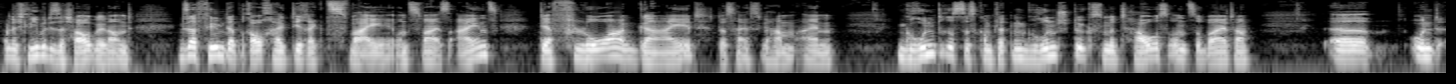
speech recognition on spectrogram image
Und ich liebe diese Schaubilder und dieser Film, der braucht halt direkt zwei. Und zwar ist eins der Floor Guide. Das heißt, wir haben einen Grundriss des kompletten Grundstücks mit Haus und so weiter. Äh, und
